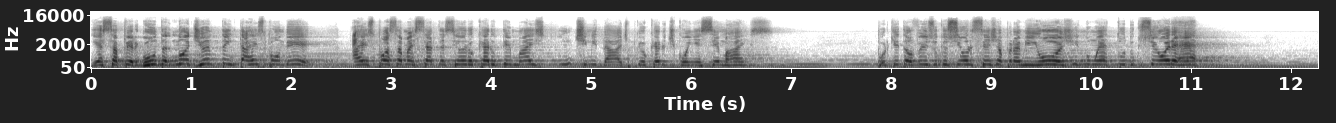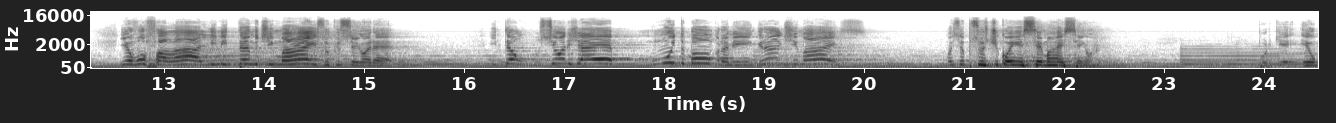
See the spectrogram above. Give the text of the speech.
E essa pergunta, não adianta tentar responder. A resposta mais certa é: Senhor, eu quero ter mais intimidade, porque eu quero te conhecer mais porque talvez o que o Senhor seja para mim hoje não é tudo que o Senhor é, e eu vou falar limitando demais o que o Senhor é. Então, o Senhor já é muito bom para mim, grande demais, mas eu preciso te conhecer mais, Senhor, porque eu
